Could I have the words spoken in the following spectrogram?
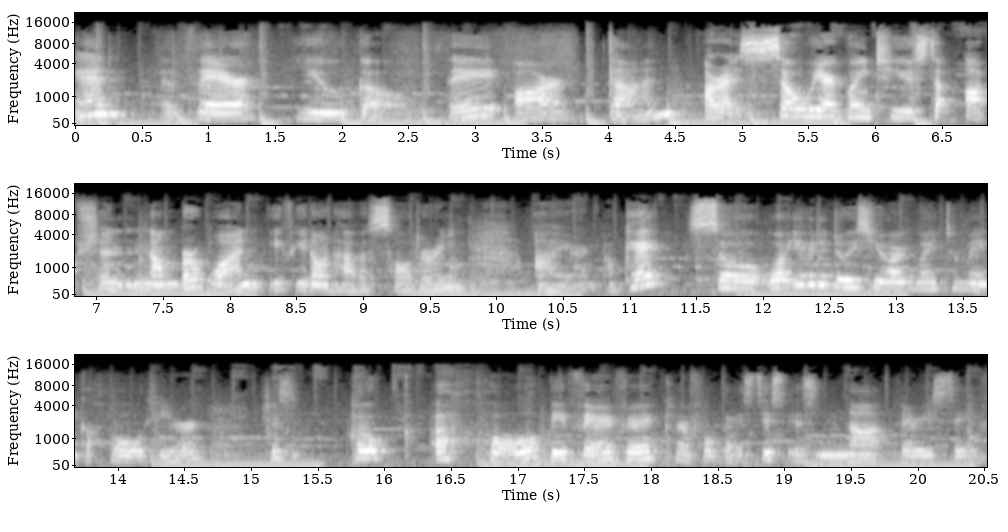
And there you go. They are done. All right, so we are going to use the option number one if you don't have a soldering iron okay so what you're going to do is you are going to make a hole here just poke a hole be very very careful guys. This is not very safe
